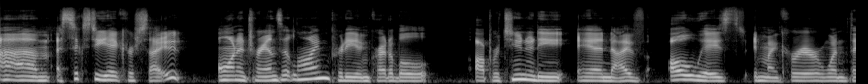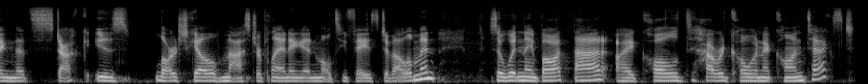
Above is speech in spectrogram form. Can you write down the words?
Um, a 60 acre site on a transit line, pretty incredible opportunity. And I've always, in my career, one thing that's stuck is large scale master planning and multi phase development. So when they bought that, I called Howard Cohen at Context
